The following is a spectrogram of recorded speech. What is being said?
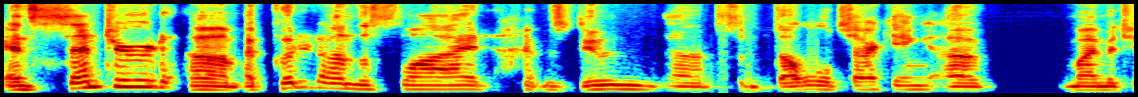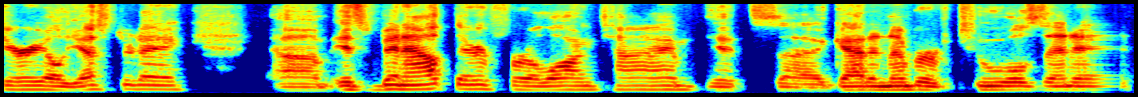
And centered, um, I put it on the slide. I was doing um, some double checking of my material yesterday. Um, it's been out there for a long time. It's uh, got a number of tools in it.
